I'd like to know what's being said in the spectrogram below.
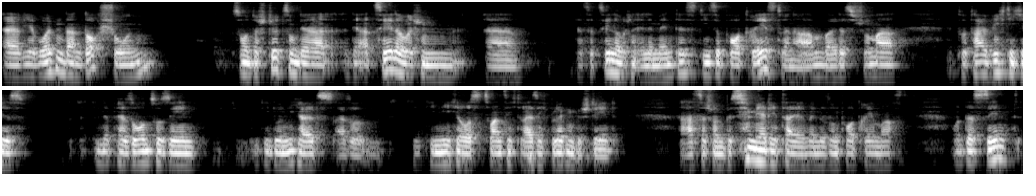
äh, wir wollten dann doch schon zur Unterstützung der, der erzählerischen, äh, des erzählerischen Elementes diese Porträts drin haben, weil das schon mal total wichtig ist eine Person zu sehen, die du nicht als, also die, die nicht aus 20, 30 Blöcken besteht. Da hast du schon ein bisschen mehr Detail, wenn du so ein Porträt machst. Und das sind,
